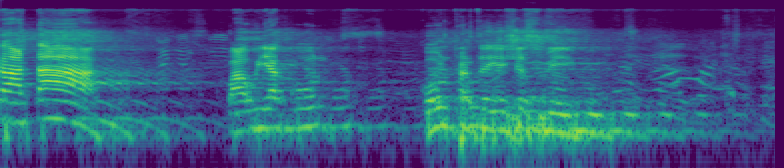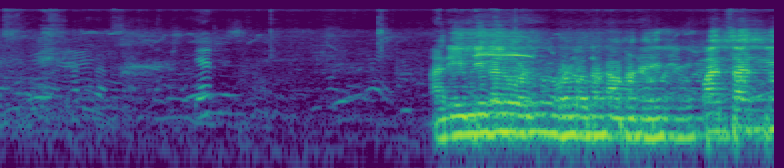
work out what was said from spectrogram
काटा. पाहूया कोण कोण ठरतं यशस्वी? आणि इलिगल होता कामा नये पंचांनी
